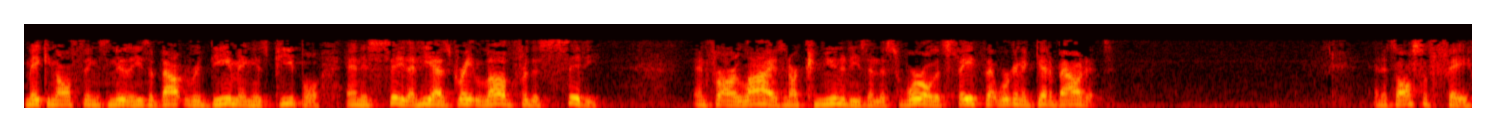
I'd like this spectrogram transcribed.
making all things new, that He's about redeeming His people and His city, that He has great love for this city and for our lives and our communities and this world. It's faith that we're going to get about it. And it's also faith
